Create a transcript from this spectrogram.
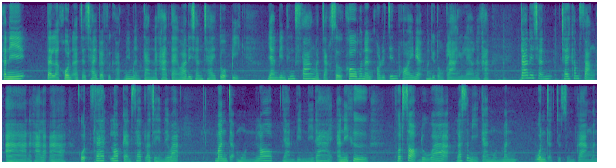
ทีนี้แต่ละคนอาจจะใช้แบบฝึกหัดไม่เหมือนกันนะคะ แต่ว่าดิฉันใช้ตัวปีกยานบินที่สร้างมาจาก circle เพราะนั้น origin point เนี่ยมันอยู่ตรงกลางอยู่แล้วนะคะ ถ้าดิฉันใช้คำสั่ง r นะคะ แล้ว r กด z รอบแกน z เราจะเห็นได้ว่า มันจะหมุนรอบยานบินนี้ได้ อันนี้คือทดสอบดูว่ารัศมีการหมุนมันวนจากจุดศูนย์กลางมัน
